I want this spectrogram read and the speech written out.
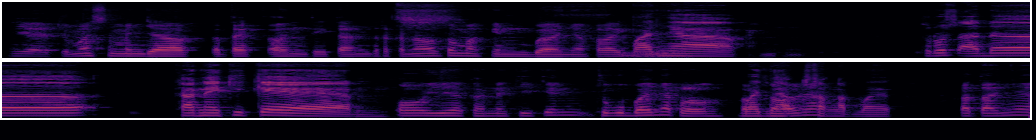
Iya, cuma semenjak Attack on Titan terkenal tuh makin banyak lagi. banyak. Terus ada Kaneki Ken. Oh iya, karena Kiken cukup banyak loh. Banyak Soalnya sangat banyak. katanya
